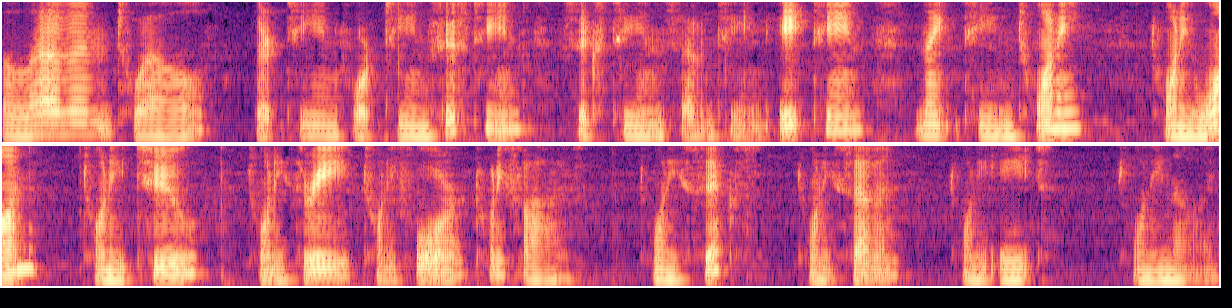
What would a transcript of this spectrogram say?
11, 12, 13, 14, 15, 16, 17, 18, 19, 20, 21, 22, 23, 24, 25, 26, 27, 28, 29.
